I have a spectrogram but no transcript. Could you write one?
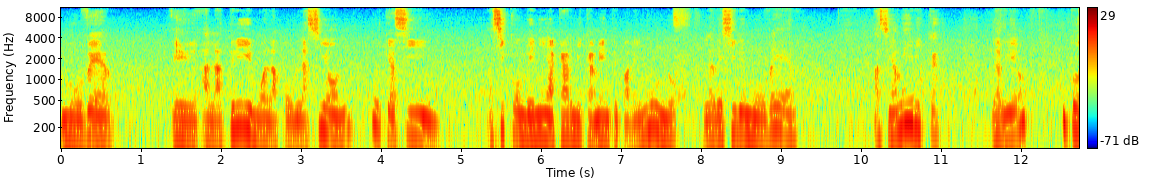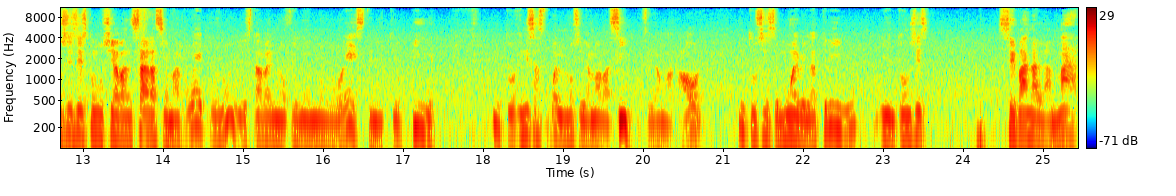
mover eh, a la tribu, a la población, porque así, así convenía kármicamente para el mundo, la decide mover hacia América. ¿Ya vieron? Entonces es como si avanzara hacia Marruecos, ¿no? Estaba en, el noroeste, en Etiopía. En esas, bueno, no se llamaba así, se llama ahora. Entonces se mueve la tribu y entonces se van a la mar.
